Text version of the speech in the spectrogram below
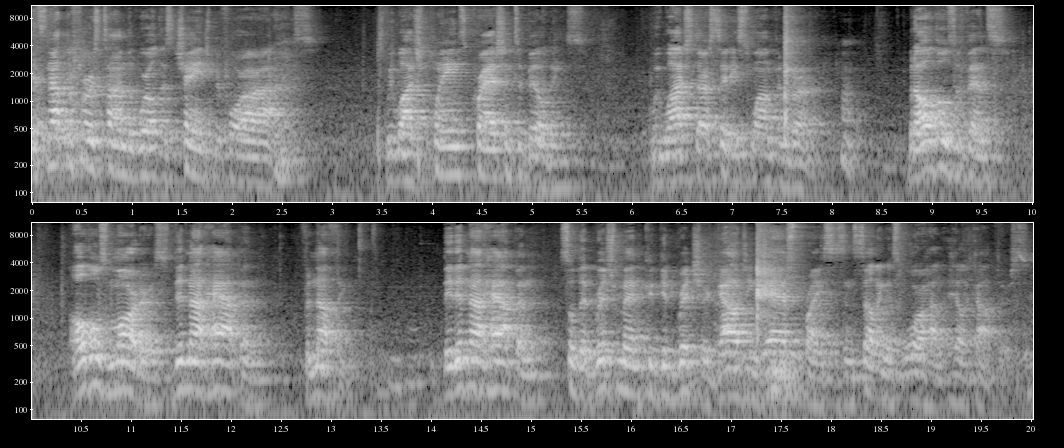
It's not the first time the world has changed before our eyes. We watched planes crash into buildings. We watched our city swamp and burn. But all those events, all those martyrs did not happen for nothing. They did not happen so that rich men could get richer, gouging gas prices and selling us war helicopters.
